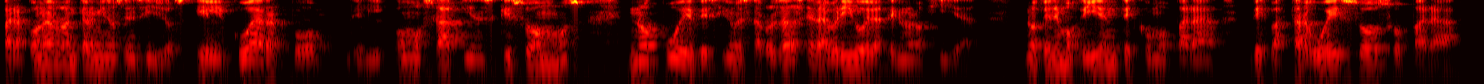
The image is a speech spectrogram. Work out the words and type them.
Para ponerlo en términos sencillos, el cuerpo del Homo sapiens que somos no puede sino desarrollarse al abrigo de la tecnología no tenemos dientes como para desbastar huesos o, para,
